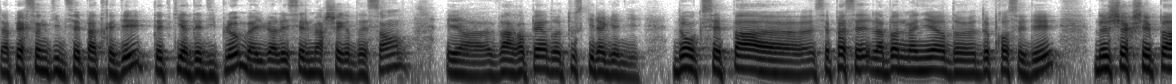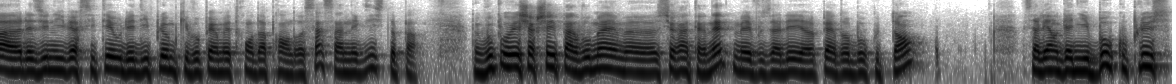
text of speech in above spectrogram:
la personne qui ne sait pas trader, peut-être qu'il a des diplômes, ben il va laisser le marché redescendre et va reperdre tout ce qu'il a gagné. Donc ce n'est pas, pas la bonne manière de, procéder. Ne cherchez pas les universités ou les diplômes qui vous permettront d'apprendre ça, ça n'existe pas. Donc vous pouvez chercher par vous-même sur internet mais vous allez perdre beaucoup de temps. Vous allez en gagner beaucoup plus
